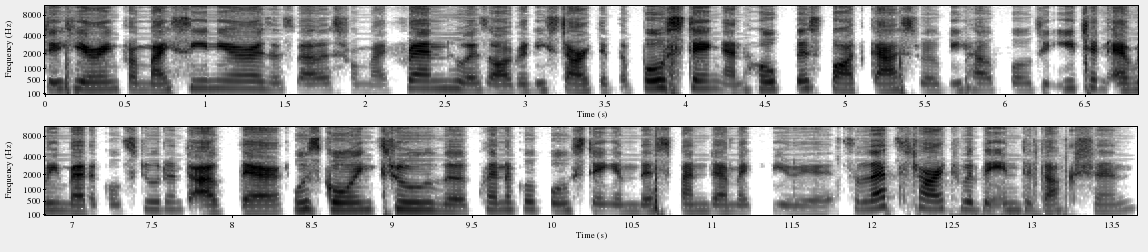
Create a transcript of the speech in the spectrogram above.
to hearing from my seniors as well as from my friend who has already started the posting and hope this podcast will be helpful to each and every medical student out there who's going through the clinical posting in this pandemic period. So let's start with the introduction.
